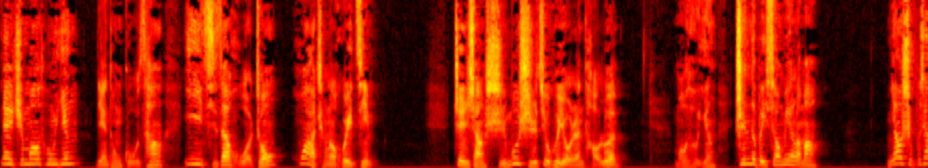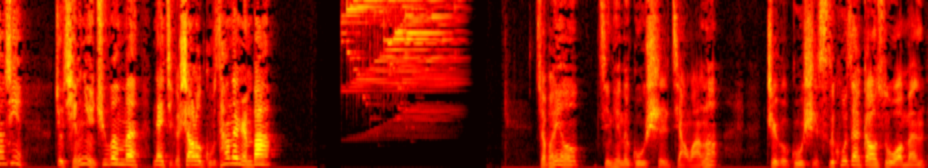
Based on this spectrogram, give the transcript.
那只猫头鹰连同谷仓一起在火中化成了灰烬。镇上时不时就会有人讨论：猫头鹰真的被消灭了吗？你要是不相信，就请你去问问那几个烧了谷仓的人吧。小朋友，今天的故事讲完了。这个故事似乎在告诉我们，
